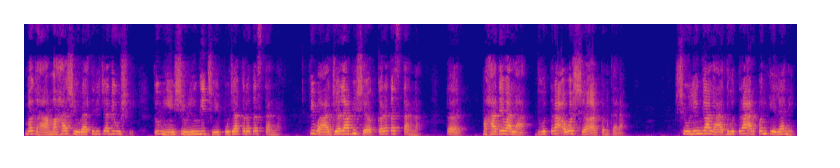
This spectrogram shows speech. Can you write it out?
बघा महाशिवरात्रीच्या दिवशी तुम्ही शिवलिंगीची पूजा करत असताना किंवा जलाभिषेक करत असताना तर महादेवाला धोत्रा अवश्य अर्पण करा. शिवलिंगाला धोत्रा अर्पण केल्याने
